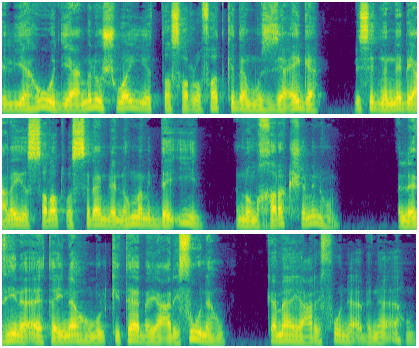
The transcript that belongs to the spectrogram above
اليهود يعملوا شوية تصرفات كده مزعجة لسيدنا النبي عليه الصلاة والسلام لأن هم متضايقين. إنه ما خرجش منهم. الذين آتيناهم الكتاب يعرفونه كما يعرفون أبناءهم.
